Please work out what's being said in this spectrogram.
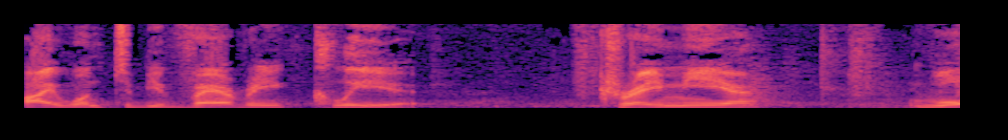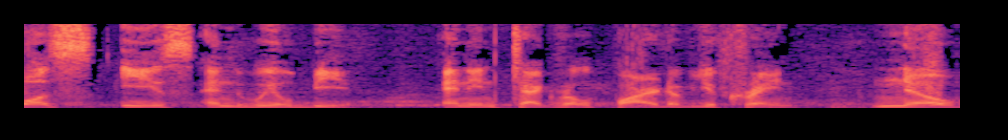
I want to be very clear Crimea was, is, and will be an integral part of Ukraine. No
